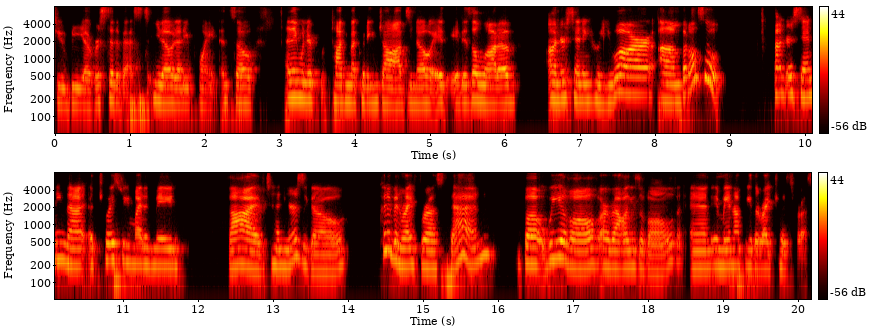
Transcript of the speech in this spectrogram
to be a recidivist, you know, at any point. And so I think when you're talking about quitting jobs, you know, it, it is a lot of understanding who you are, um, but also understanding that a choice we might have made five, ten years ago could have been right for us then, but we evolve, our values evolve, and it may not be the right choice for us.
